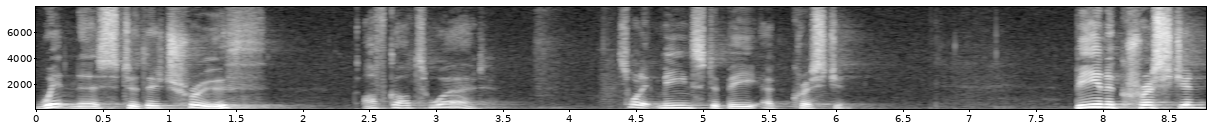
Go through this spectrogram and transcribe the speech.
witness to the truth of God's word. That's what it means to be a Christian. Being a Christian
